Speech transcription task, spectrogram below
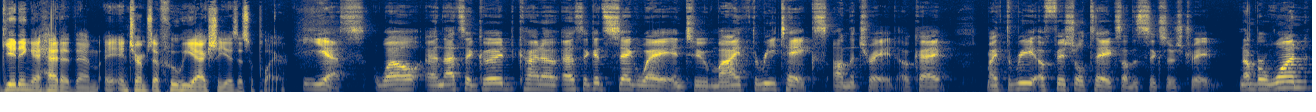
Getting ahead of them in terms of who he actually is as a player. Yes. Well, and that's a good kind of that's a good segue into my three takes on the trade, okay? My three official takes on the Sixers trade. Number 1,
